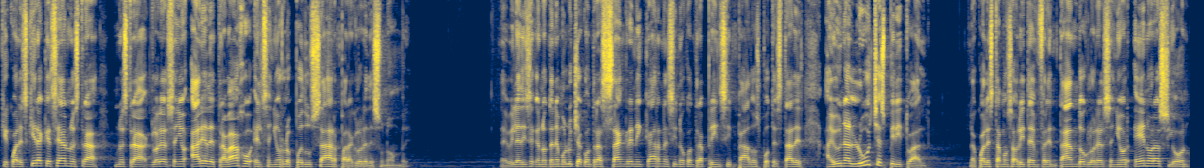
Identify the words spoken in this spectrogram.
Que cualesquiera que sea nuestra, nuestra, gloria al Señor, área de trabajo, el Señor lo puede usar para gloria de su nombre. La Biblia dice que no tenemos lucha contra sangre ni carne, sino contra principados, potestades. Hay una lucha espiritual, la cual estamos ahorita enfrentando, gloria al Señor, en oración,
